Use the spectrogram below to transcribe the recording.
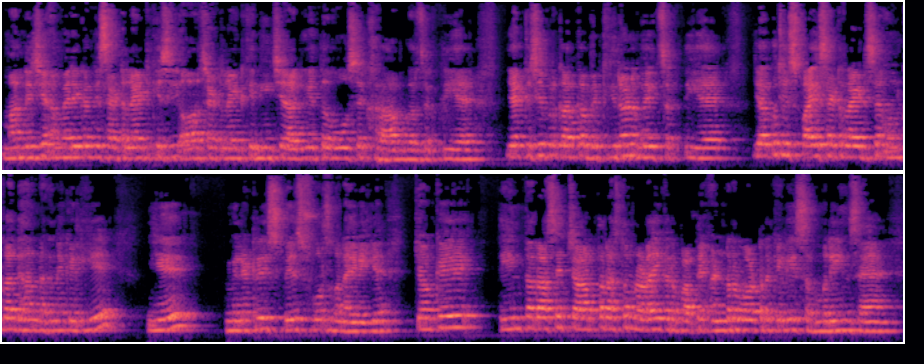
मान लीजिए अमेरिका की सैटेलाइट किसी और सैटेलाइट के नीचे आ गई तो वो उसे खराब कर सकती है, या किसी प्रकार का विकिरण भेज सकती है, या कुछ स्पाई सैटेलाइट्स हैं उनका ध्यान रखने के लिए ये मिलिट्री स्पेस फोर्स बनाई गई है, क्योंकि तीन तरह से चार तरह से तो लड़ाई कर पाते अंडर वाटर के लिए सबमरीन्स हैं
